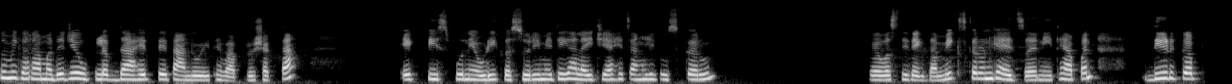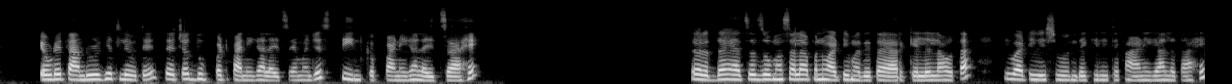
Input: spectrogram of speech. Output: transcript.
तुम्ही घरामध्ये जे उपलब्ध आहेत ते तांदूळ इथे वापरू शकता. एक टीस्पून एवढी कसुरी मेथी घालायची आहे चांगली कुस्करून व्यवस्थित एकदा मिक्स करून घ्यायचं आणि इथे आपण दीड कप एवढे तांदूळ घेतले होते त्याच्यात दुप्पट पाणी घालायचं आहे म्हणजेच तीन कप पाणी घालायचं आहे. तर दह्याचा जो मसाला आपण वाटीमध्ये तयार केलेला होता ती वाटी विसळून देखील इथे पाणी घालत आहे.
